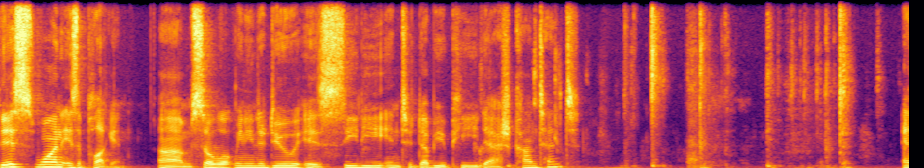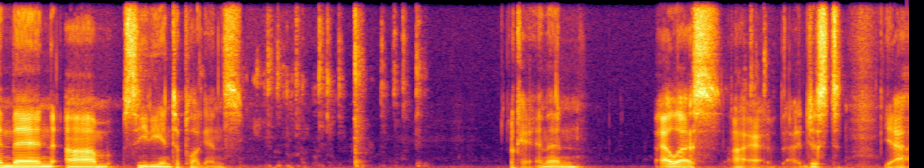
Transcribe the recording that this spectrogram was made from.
this one is a plugin. Um, so what we need to do is cd into wp-content and then um, cd into plugins. Okay, and then ls. I, I just yeah.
